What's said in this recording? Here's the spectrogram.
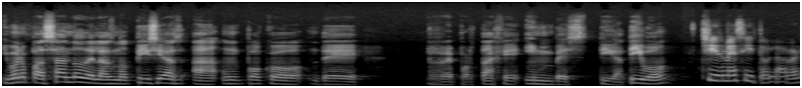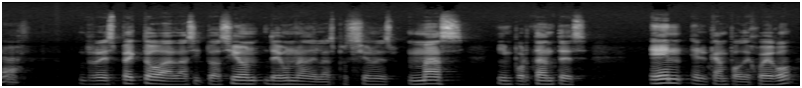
Y bueno, pasando de las noticias a un poco de reportaje investigativo. Chismecito, la verdad. Respecto a la situación de una de las posiciones más importantes en el campo de juego.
